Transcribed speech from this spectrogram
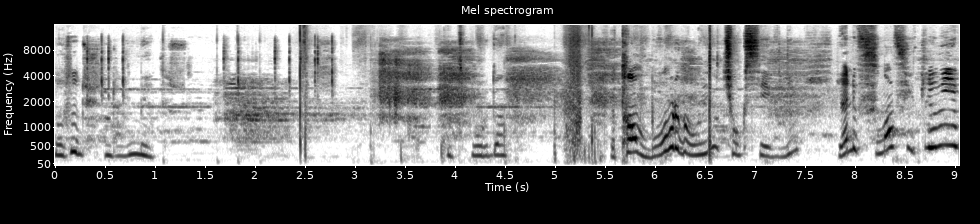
Yoksa düşündüğümü mü yapıyorsun? Git buradan. Ya tam bu arada oyunu çok sevdim. Yani FNAF yüklemeyi,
